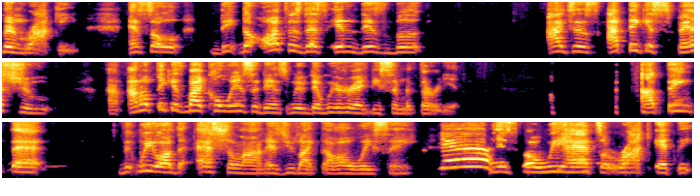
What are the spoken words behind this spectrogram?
been rocking, and so the the authors that's in this book, I just I think it's special I don't think it's by coincidence with that we're here at December 30th. I think that, that we are the echelon, as you like to always say. Yes. And so we had to rock at the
